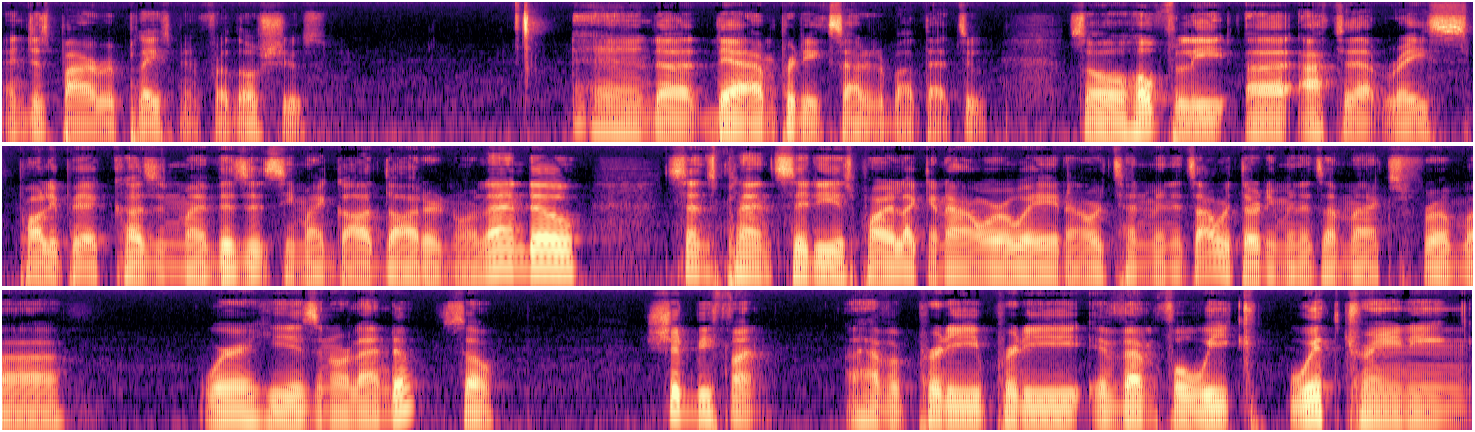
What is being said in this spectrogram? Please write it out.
and just buy a replacement for those shoes. And uh, yeah, I'm pretty excited about that too. So hopefully, uh, after that race, probably pay a cousin my visit, see my goddaughter in Orlando. Since Plant City is probably like an hour away, an hour ten minutes, hour thirty minutes at max from uh, where he is in Orlando. So should be fun. I have a pretty pretty eventful week with training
